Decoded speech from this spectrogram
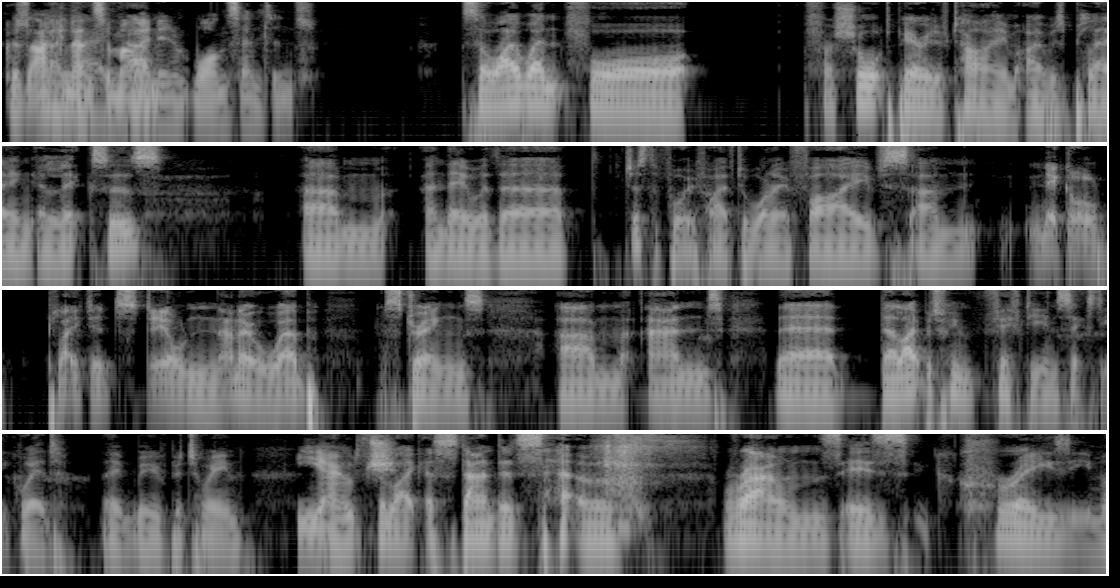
because I can Okay, answer mine um, in one sentence. So I went for for a short period of time. I was playing elixirs, um, and they were the just the forty five to one hundred fives, um, nickel plated steel nano web strings, um, and they're they're like between fifty and sixty quid. They move between. Yeah, Youch. for like a standard set of rounds is crazy money.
